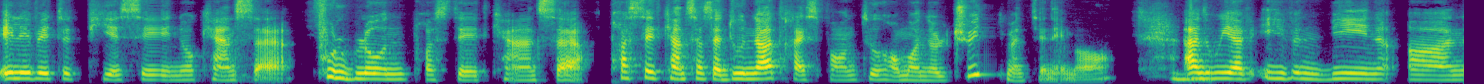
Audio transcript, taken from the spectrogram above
elevated PSA, no cancer, full-blown prostate cancer, prostate cancers that do not respond to hormonal treatment anymore. Mm-hmm. And we have even been on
